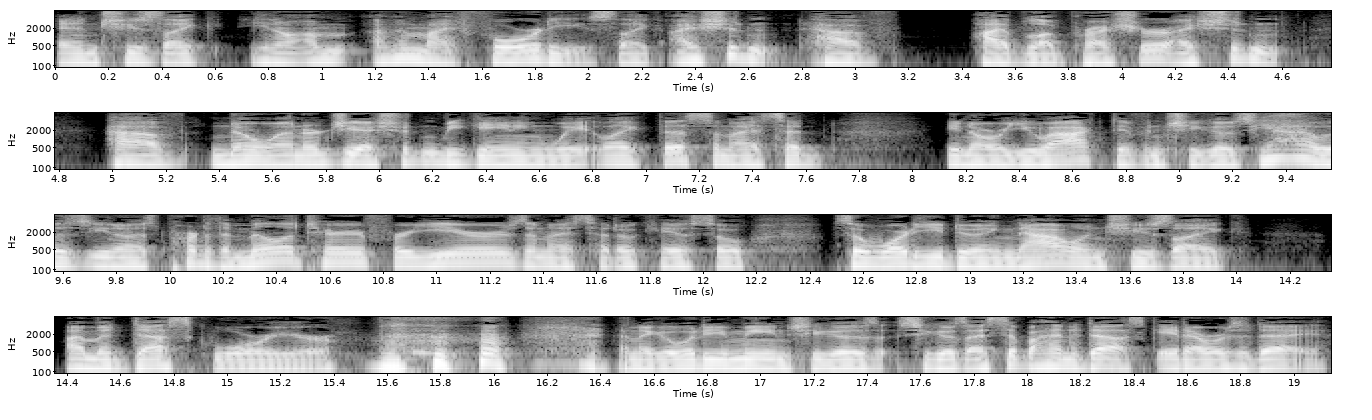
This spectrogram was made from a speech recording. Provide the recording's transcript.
and she's like, you know, I'm I'm in my 40s. Like, I shouldn't have high blood pressure. I shouldn't have no energy. I shouldn't be gaining weight like this. And I said, you know, are you active? And she goes, yeah, I was, you know, as part of the military for years. And I said, okay, so so what are you doing now? And she's like, I'm a desk warrior. and I go, what do you mean? She goes, she goes, I sit behind a desk eight hours a day.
